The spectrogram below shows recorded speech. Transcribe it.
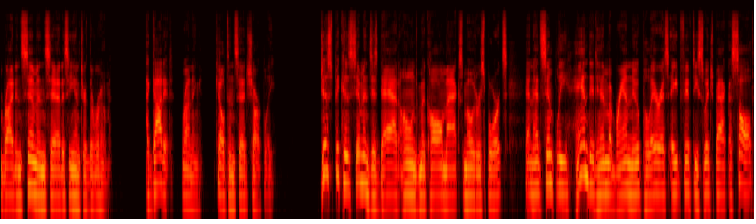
Bryden Simmons said as he entered the room. I got it running, Kelton said sharply. Just because Simmons's dad owned McCall Max Motorsports and had simply handed him a brand new Polaris 850 switchback assault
